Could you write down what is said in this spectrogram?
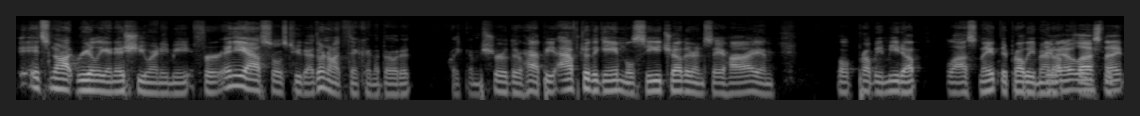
it's not really an issue any me for any assholes two guys. They're not thinking about it. Like I'm sure they're happy after the game. They'll see each other and say hi, and they'll probably meet up last night. They probably met They up last for- night.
